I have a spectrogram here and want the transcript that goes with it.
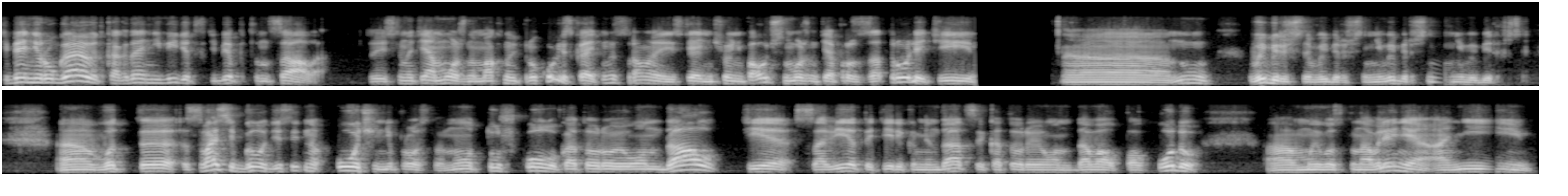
тебя не ругают, когда не видят в тебе потенциала. То есть на тебя можно махнуть рукой и сказать, ну, все равно, если у тебя ничего не получится, можно тебя просто затроллить и Uh, ну, выберешься, выберешься, не выберешься, не выберешься. Uh, вот uh, с Васей было действительно очень непросто, но ту школу, которую он дал, те советы, те рекомендации, которые он давал по ходу моего становления, они,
